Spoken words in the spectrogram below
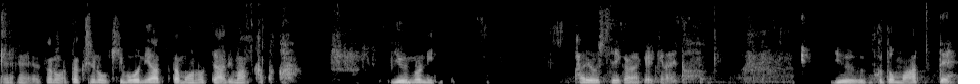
えー、その私の希望に合ったものってありますかとか、いうのに対応していかなきゃいけないということもあって、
